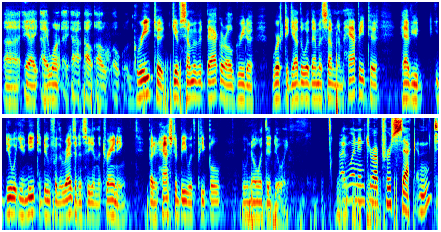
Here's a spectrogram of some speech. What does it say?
Uh, I, I, want. I, will I'll agree to give some of it back, or I'll agree to work together with them or something. I'm happy to have you do what you need to do for the residency and the training, but it has to be with people who know what they're doing. I want to interrupt for a second.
